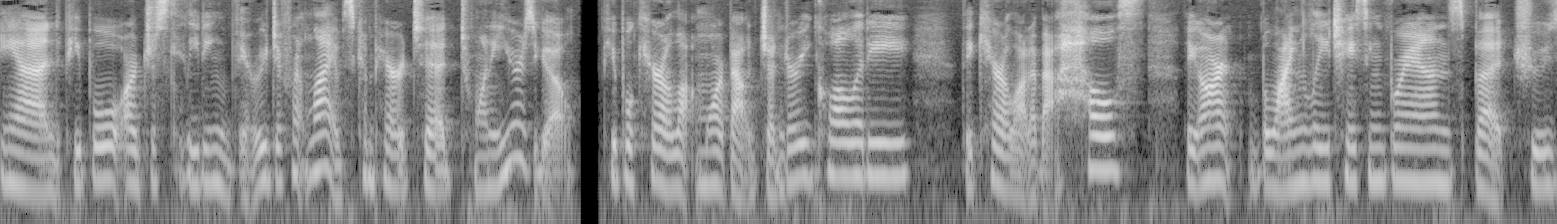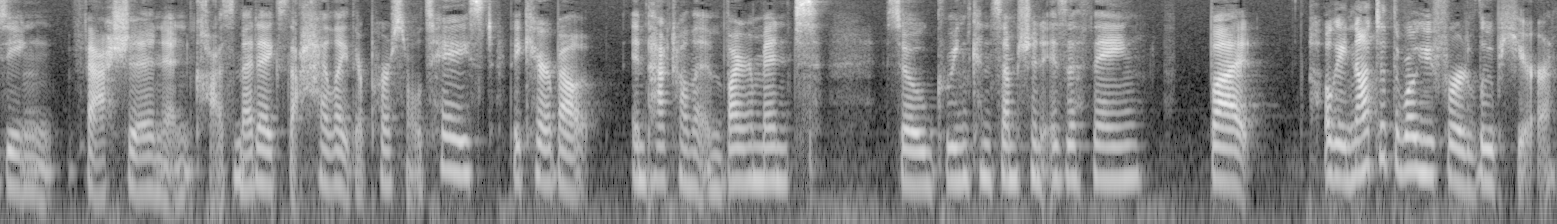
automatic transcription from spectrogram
and people are just leading very different lives compared to 20 years ago. People care a lot more about gender equality. They care a lot about health. They aren't blindly chasing brands, but choosing fashion and cosmetics that highlight their personal taste. They care about impact on the environment so green consumption is a thing. But okay, not to throw you for a loop here.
